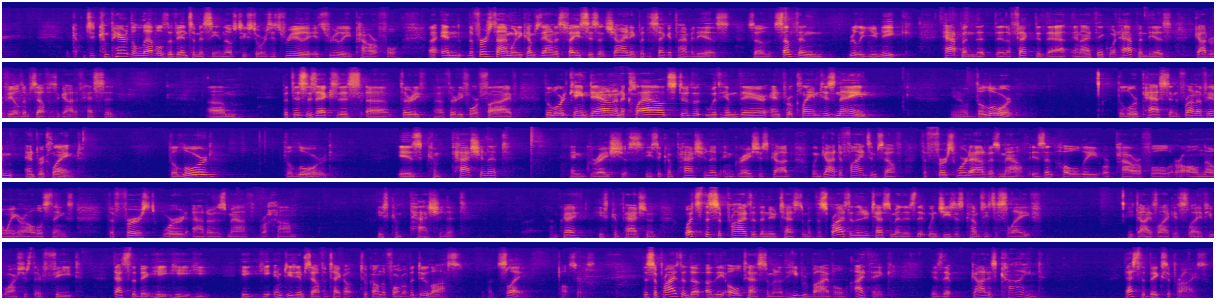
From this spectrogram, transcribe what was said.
To compare the levels of intimacy in those two stories, it's really, it's really powerful. Uh, and the first time when he comes down, his face isn't shining, but the second time it is. So something really unique happened that, that affected that. And I think what happened is God revealed himself as a God of Hesed. Um, but this is Exodus uh, 30, uh, 34 5. The Lord came down in a cloud, stood with him there, and proclaimed his name. You know, the Lord. The Lord passed in front of him and proclaimed, The Lord, the Lord, is compassionate and gracious. He's a compassionate and gracious God. When God defines himself, the first word out of his mouth isn't holy or powerful or all knowing or all those things the first word out of his mouth, Raham. He's compassionate. Okay? He's compassionate. What's the surprise of the New Testament? The surprise of the New Testament is that when Jesus comes, he's a slave. He dies like a slave. He washes their feet. That's the big, he, he, he, he, he emptied himself and take, took on the form of a doulos, a slave, Paul says. The surprise of the, of the Old Testament, of the Hebrew Bible, I think, is that God is kind. That's the big surprise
